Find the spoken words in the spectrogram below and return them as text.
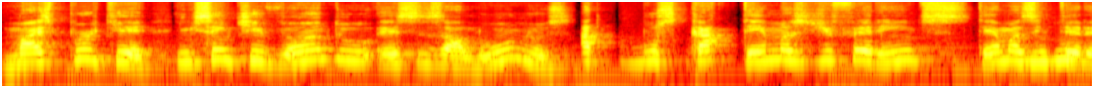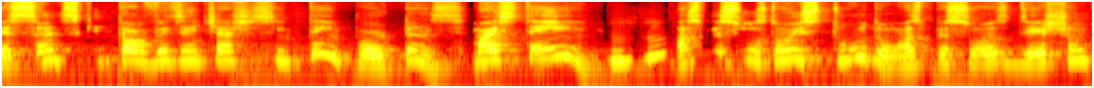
Mas por quê? Incentivando esses alunos a buscar temas diferentes, temas uhum. interessantes que talvez a gente ache assim, tem importância, mas tem. Uhum. As pessoas não estudam, as pessoas deixam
